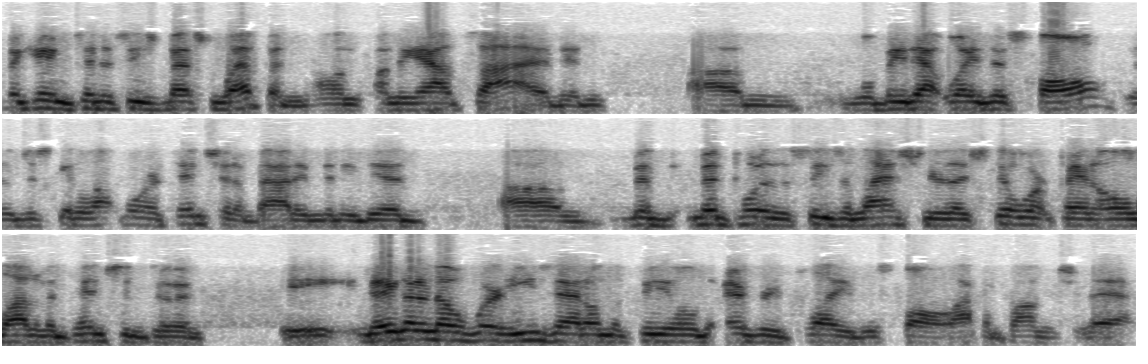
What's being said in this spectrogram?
became Tennessee's best weapon on, on the outside. And um, will be that way this fall. He'll just get a lot more attention about him than he did um, mid, midpoint of the season last year. They still weren't paying a whole lot of attention to him. He, they're going to know where he's at on the field every play this fall. I can promise you that.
